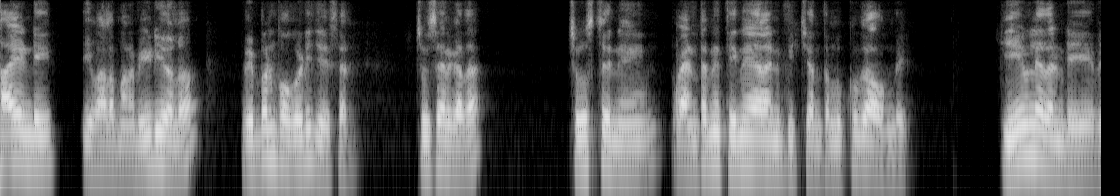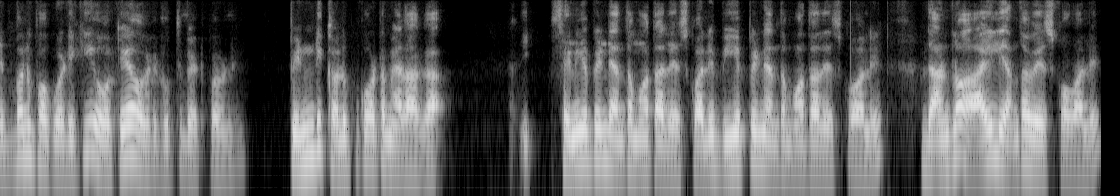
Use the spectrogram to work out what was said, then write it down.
హాయ్ అండి. ఇవాళ మన వీడియోలో రిబ్బన్ పకోడీ చేశారు. చూశారు కదా? చూస్తేనే వెంటనే తినేయాలనిపించేంత లుక్గా ఉంది. ఏం లేదండి. రిబ్బన్ పకోడీకి ఒకే ఒకటి గుర్తుపెట్టుకోండి పిండి కలుపుకోవటం ఎలాగా? శనగపిండి ఎంత మోతాదు వేసుకోవాలి? బియ్యపిండి ఎంత మోతాదు వేసుకోవాలి? దాంట్లో ఆయిల్ ఎంత వేసుకోవాలి?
